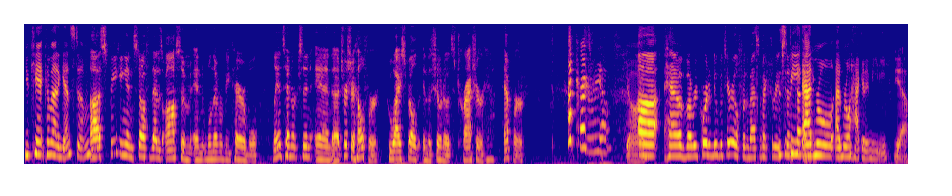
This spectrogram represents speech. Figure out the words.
you can't come out against him. Uh, speaking and stuff that is awesome and will never be terrible. Lance Henriksen and uh, Tricia Helfer, who I spelled in the show notes Trasher Heifer, that cracks me up. God, Uh, have uh, recorded new material for the Mass Effect 3 this would be. Admiral Admiral Hackett and EDI. Yeah.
